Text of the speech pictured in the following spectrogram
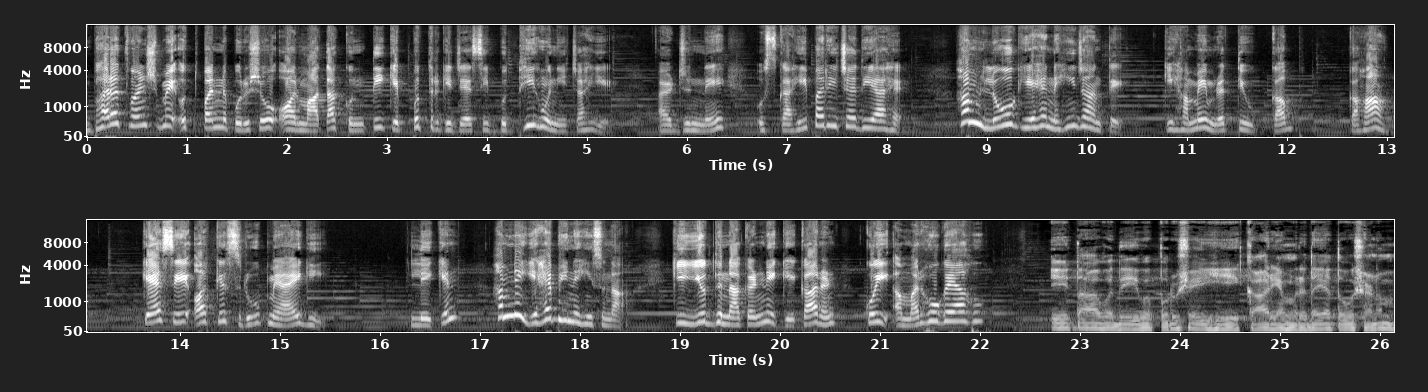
भरत वंश में उत्पन्न पुरुषों और माता कुंती के पुत्र की जैसी बुद्धि होनी चाहिए। अर्जुन ने उसका ही परिचय दिया है। हम लोग यह नहीं जानते कि हमें मृत्यु कब कहा कैसे और किस रूप में आएगी। लेकिन हमने यह भी नहीं सुना कि युद्ध न करने के कारण कोई अमर हो गया हो। एतावदेव पुरुषैः कार्यं हृदयतोषणं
